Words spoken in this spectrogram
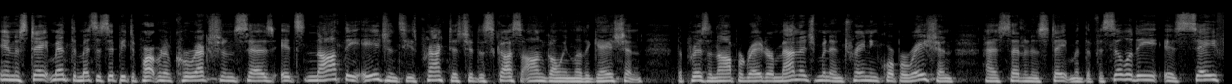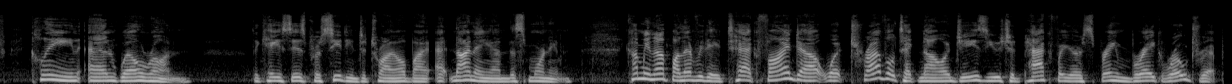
In a statement, the Mississippi Department of Corrections says it's not the agency's practice to discuss ongoing litigation. The Prison Operator Management and Training Corporation has said in a statement the facility is safe, clean, and well run. The case is proceeding to trial by at 9 a.m. this morning. Coming up on Everyday Tech, find out what travel technologies you should pack for your spring break road trip.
